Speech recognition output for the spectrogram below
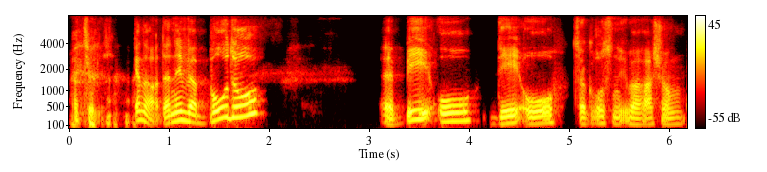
Natürlich. genau. Dann nehmen wir Bodo. Äh, B-O-D-O zur großen Überraschung.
